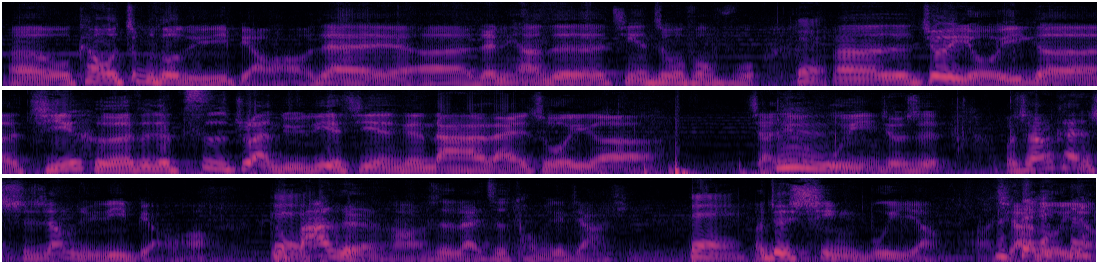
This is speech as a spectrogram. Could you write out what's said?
呃，我看过这么多履历表啊，我在呃人力行的经验这么丰富，对。那就有一个集合这个自传履历的经验跟大家来做一个讲解呼应，就是我常常看十张履历表哈、有八个人哈、是来自同一个家庭。对，啊，就姓不一样 啊，其他都一样。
